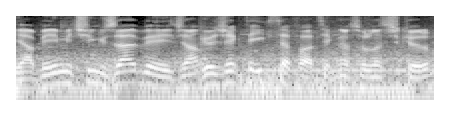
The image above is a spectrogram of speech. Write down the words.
Ya benim için güzel bir heyecan. Göcek'te ilk defa tekne turuna çıkıyorum.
